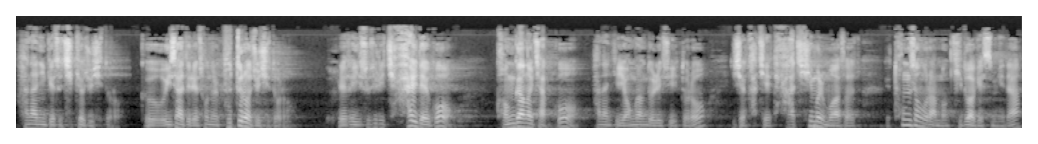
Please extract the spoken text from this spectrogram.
하나님께서 지켜주시도록 그 의사들의 손을 붙들어 주시도록 그래서 이 수술이 잘 되고 건강을 찾고 하나님께 영광 돌릴 수 있도록 이 시간 같이 다 같이 힘을 모아서 통성으로 한번 기도하겠습니다.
